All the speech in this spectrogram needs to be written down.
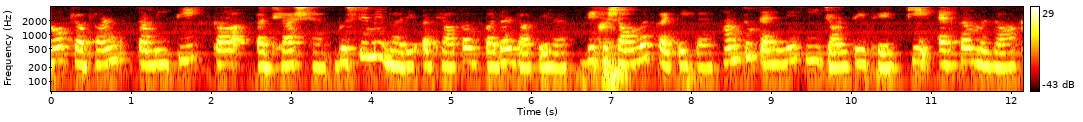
वह प्रबंध समिति का अध्यक्ष है। गुस्से में भरे अध्यापक बदल जाते हैं। वे खुशामद करते हैं। हम तो पहले ही जानते थे कि ऐसा मज़ाक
